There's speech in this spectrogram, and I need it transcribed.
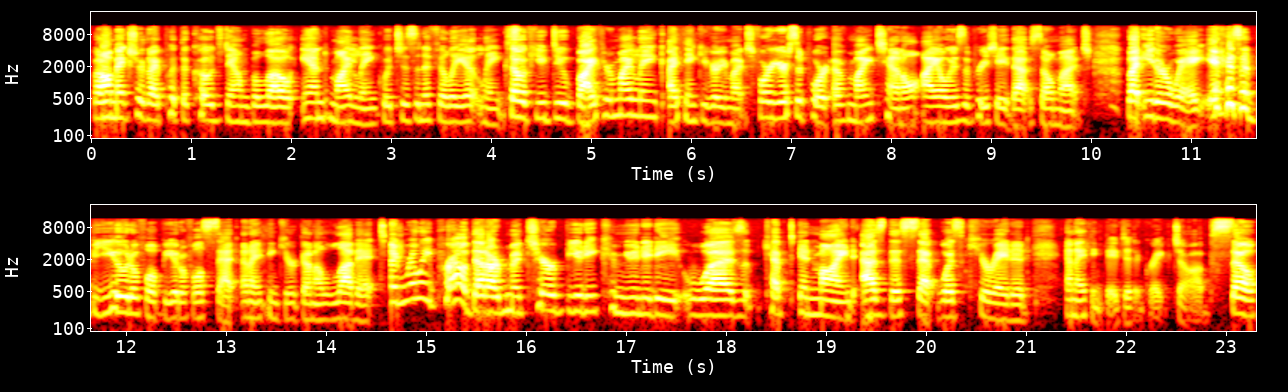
But I'll make sure that I put the codes down below and my link which is an affiliate link. So if you do buy through my link. I thank you very much for your support of my channel. I always appreciate that so much. But either way it is a beautiful beautiful set and i think you're gonna love it. I'm really proud that our mature beauty community was kept in mind as this set was curated and i think they did a great job. So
